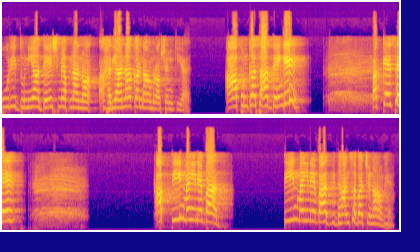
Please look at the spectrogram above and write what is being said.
पूरी दुनिया, देश में अपना हरियाणा का नाम रोशन किया है। आप उनका साथ देंगे? पक्के से? अब तीन महीने बाद, तीन महीने बाद विधानसभा चुनाव है।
